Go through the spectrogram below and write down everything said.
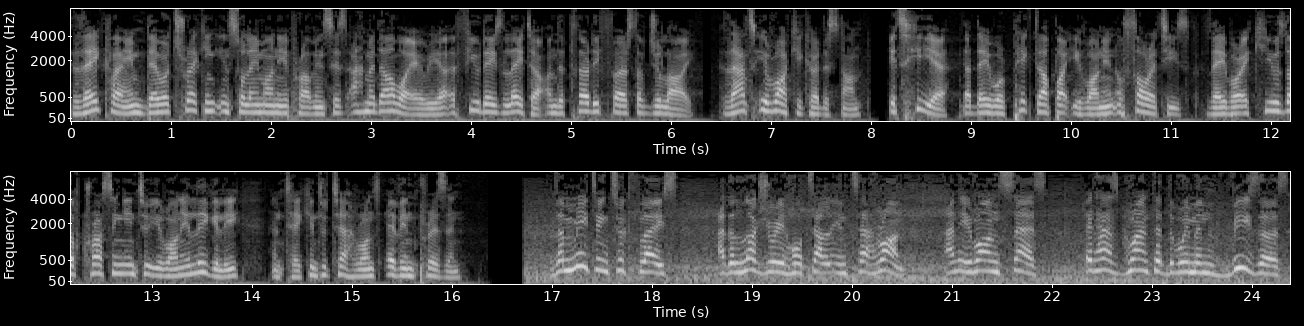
They claim they were trekking in Soleimani province's Ahmed Awa area a few days later on the 31st of July. That's Iraqi Kurdistan. It's here that they were picked up by Iranian authorities. They were accused of crossing into Iran illegally and taken to Tehran's Evin prison. The meeting took place at a luxury hotel in Tehran, and Iran says it has granted the women visas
